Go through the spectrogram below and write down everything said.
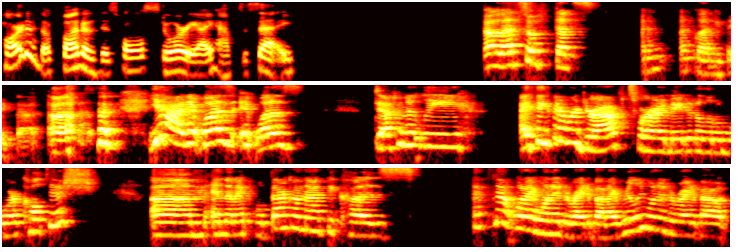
part of the fun of this whole story, I have to say. Oh, that's so that's I'm I'm glad you think that. Uh yeah, and it was it was definitely I think there were drafts where I made it a little more cultish. Um and then I pulled back on that because that's not what I wanted to write about. I really wanted to write about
